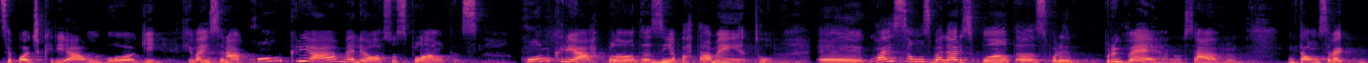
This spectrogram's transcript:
você pode criar um blog que vai ensinar como criar melhor suas plantas. Como criar plantas em apartamento? É, quais são as melhores plantas para o inverno, sabe? Uhum. Então você vai.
